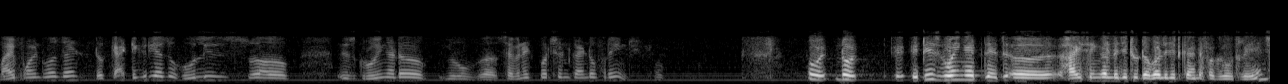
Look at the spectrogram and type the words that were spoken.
my point was that the category as a whole is uh, is growing at a you know seven eight percent kind of range. Oh no, it is growing at the uh, high single digit to double digit kind of a growth range.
